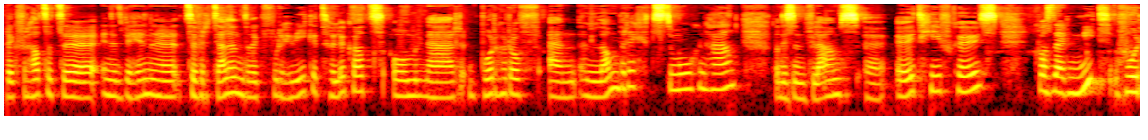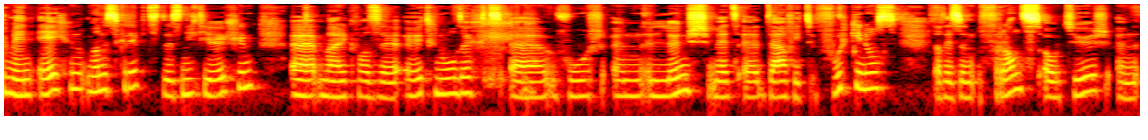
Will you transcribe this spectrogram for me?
Ik verhad het uh, in het begin te vertellen dat ik vorige week het geluk had om naar Borgerhof en Lambrechts te mogen gaan. Dat is een Vlaams uitgeefhuis. Ik was daar niet voor mijn eigen manuscript, dus niet juichen, uh, maar ik was uh, uitgenodigd uh, voor een lunch met David Fourkinos. Dat is een Frans auteur, een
